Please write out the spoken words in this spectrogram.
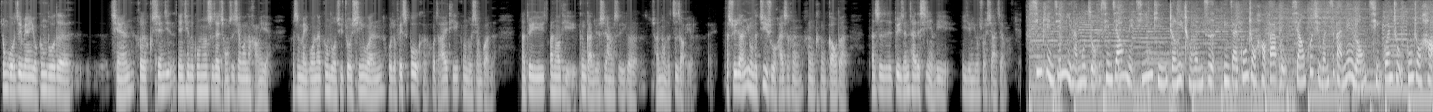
中国这边有更多的钱和先进年轻的工程师在从事相关的行业，可是美国呢，更多去做新闻或者 Facebook 或者 IT 更多相关的。那对于半导体，更感觉实际上是一个传统的制造业了。对，它虽然用的技术还是很很很高端，但是对人才的吸引力已经有所下降。芯片揭秘栏目组现将每期音频整理成文字，并在公众号发布。想获取文字版内容，请关注公众号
